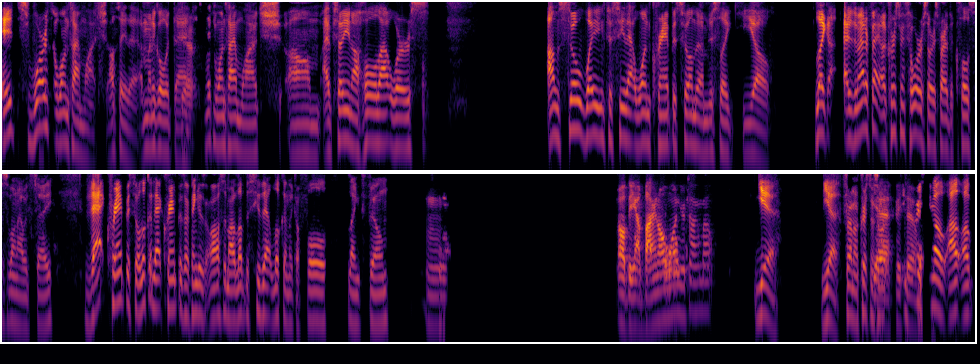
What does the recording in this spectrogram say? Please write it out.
It's worth a one-time watch. I'll say that. I'm gonna go with that. Yeah. It's worth a one-time watch. Um, I've seen a whole lot worse. I'm still waiting to see that one Krampus film that I'm just like, yo. Like, as a matter of fact, a Christmas Horror Story is probably the closest one I would say. That Krampus, the look of that Krampus, I think is awesome. I'd love to see that look in like a full-length film. Mm. Oh, the albino one you're talking about? Yeah, yeah, from a Christmas. Yeah, Horror. me too. Chris, yo, I'll, I'll,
